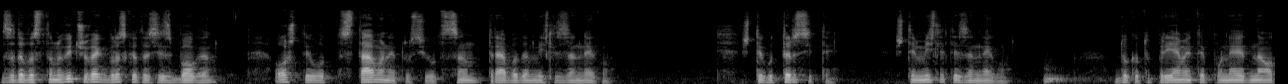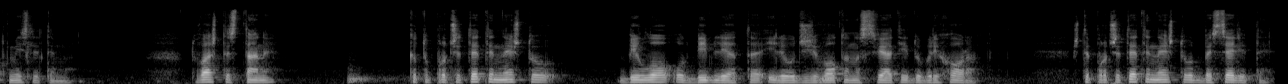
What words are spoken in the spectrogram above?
За да възстанови човек връзката си с Бога, още от ставането си от сън трябва да мисли за Него. Ще го търсите, ще мислите за Него, докато приемете поне една от мислите Му. Това ще стане, като прочетете нещо било от Библията или от живота на святи и добри хора. Ще прочетете нещо от беседите,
